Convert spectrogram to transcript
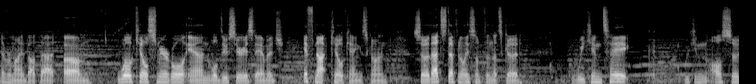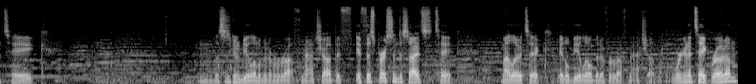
Never mind about that. Um, we'll kill Smeargle and we'll do serious damage. If not, kill Kangaskhan. So that's definitely something that's good. We can take... We can also take... Hmm, this is going to be a little bit of a rough matchup. If, if this person decides to take my Milotic, it'll be a little bit of a rough matchup. We're going to take Rotom,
